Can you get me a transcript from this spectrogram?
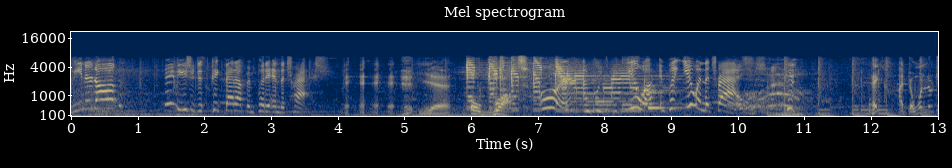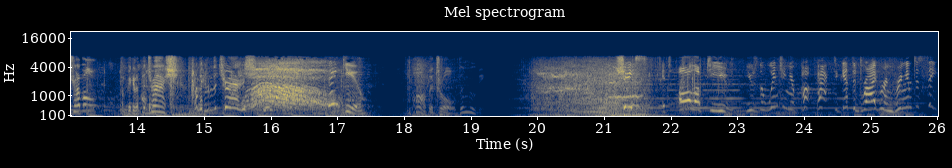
Wiener dog? Maybe you should just pick that up and put it in the trash. yeah? Or what? Or I'm going to pick you up and put you in the trash. Hey, I don't want no trouble. I'm picking up the trash. I'm picking up the trash. Wow. Thank you. Paw Patrol, the movie. To you. Use the winch in your pup pack to get the driver and bring him to safety.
